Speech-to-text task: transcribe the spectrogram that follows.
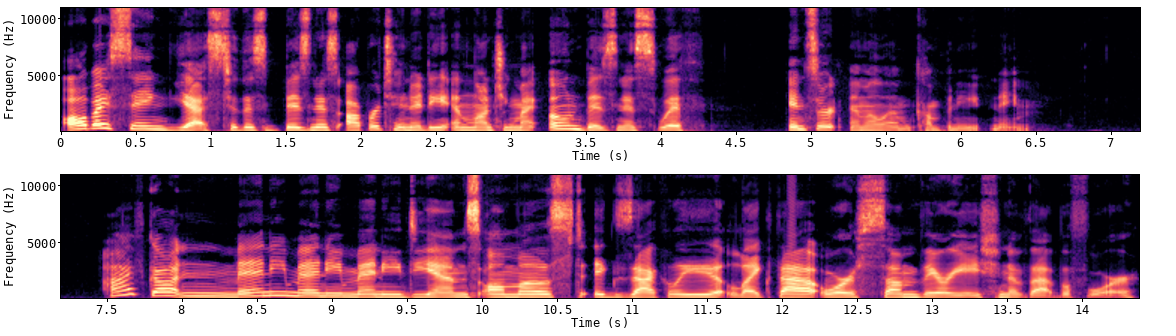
all by saying yes to this business opportunity and launching my own business with insert MLM company name. I've gotten many, many, many DMs almost exactly like that or some variation of that before.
